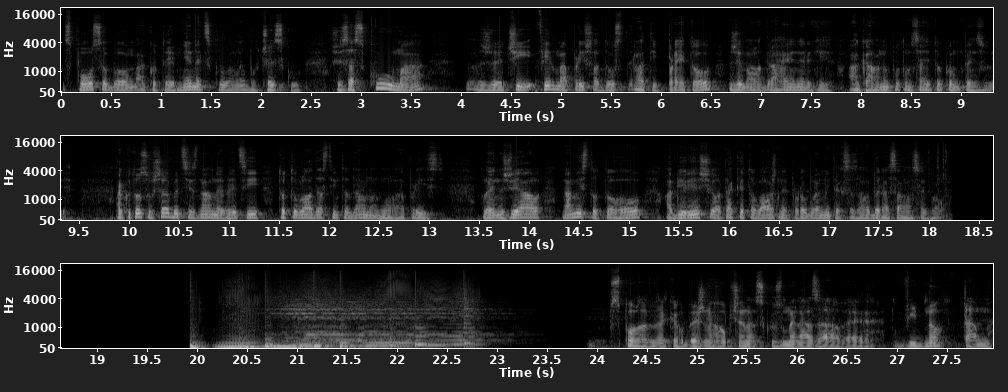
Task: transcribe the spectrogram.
spôsobom, ako to je v Nemecku alebo v Česku. Že sa skúma, že či firma prišla do straty preto, že mala drahé energie. Ak áno, potom sa jej to kompenzuje. Ako to sú všeobecne známe veci, toto vláda s týmto dávno mohla prísť. Len žiaľ, namiesto toho, aby riešila takéto vážne problémy, tak sa zaoberá sama sebou. Z pohľadu takého bežného občana skúsme na záver. Vidno tam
